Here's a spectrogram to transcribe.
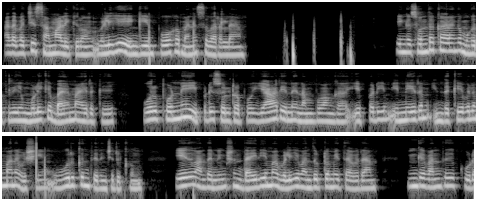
அதை வச்சு சமாளிக்கிறோம். வெளியே எங்கேயும் போக மனசு வரல. எங்கள் சொந்தக்காரங்க முகத்திலேயும் முழிக்க பயமாக இருக்குது ஒரு பொண்ணே இப்படி சொல்கிறப்போ யார் என்னை நம்புவாங்க? எப்படியும் இந்நேரம் இந்த கேவலமான விஷயம் ஊருக்கும் தெரிஞ்சிருக்கும். ஏதோ அந்த நிமிஷம் தைரியமாக வெளியே வந்துட்டோமே தவிர இங்கே வந்து கூட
